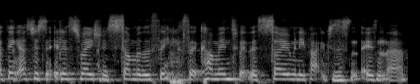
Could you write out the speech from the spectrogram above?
I think that's just an illustration of some of the things that come into it. There's so many factors, isn't, isn't there?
